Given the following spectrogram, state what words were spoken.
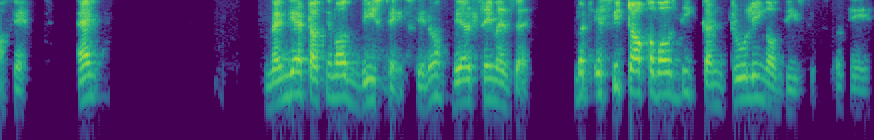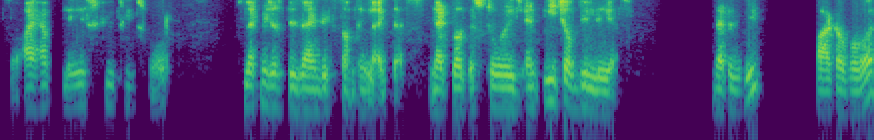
Okay, and when we are talking about these things you know they are same as well. But if we talk about the controlling of these things okay so i have placed few things more. So let me just design this something like this network storage and each of the layers. That is the part of our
